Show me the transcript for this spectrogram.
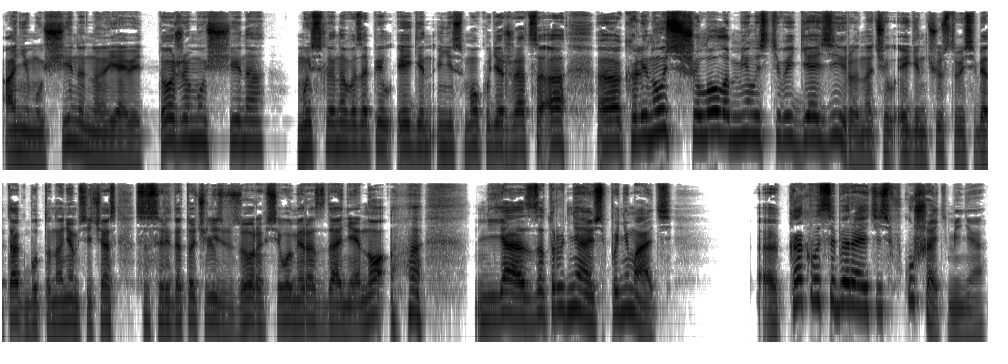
Они мужчины, но я ведь тоже мужчина, мысленно возопил Эгин и не смог удержаться. А, а клянусь шелолом милостивой Геозира, начал Эгин, чувствуя себя так, будто на нем сейчас сосредоточились взоры всего мироздания. Но ха, я затрудняюсь понимать. Э, как вы собираетесь вкушать меня?»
